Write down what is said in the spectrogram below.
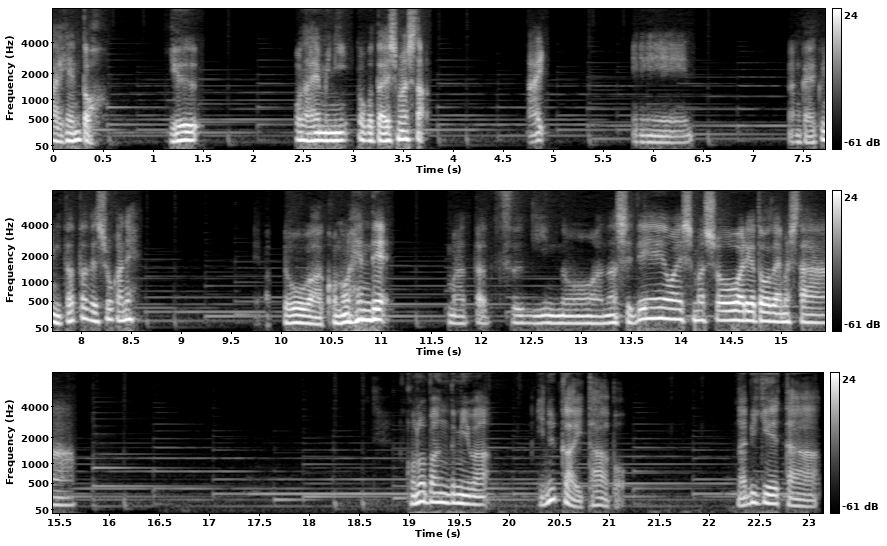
大変というお悩みにお答えしました。はい。えー、なんか役に立ったでしょうかね。今日はこの辺で、また次の話でお会いしましょう。ありがとうございました。この番組は犬飼ターボ、ナビゲーター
